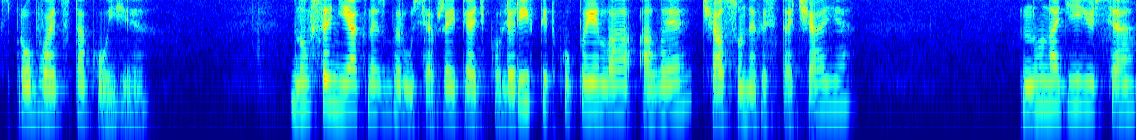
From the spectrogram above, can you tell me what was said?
спробувати з такої. Ну, все ніяк не зберуся. Вже й 5 кольорів підкупила, але часу не вистачає. Ну, надіюся,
